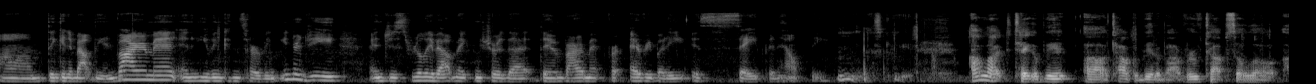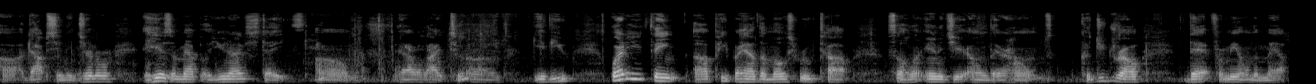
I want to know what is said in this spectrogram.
um, thinking about the environment and even conserving energy and just really about making sure that the environment for everybody is safe and healthy. Mm, that's good. I'd like to take a bit, uh, talk a bit about rooftop solar uh, adoption in general. Here's a map of the United States um, that I would like to um, give you. Where do you think uh, people have the most rooftop solar energy on their homes? Could you draw that for me on the map?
